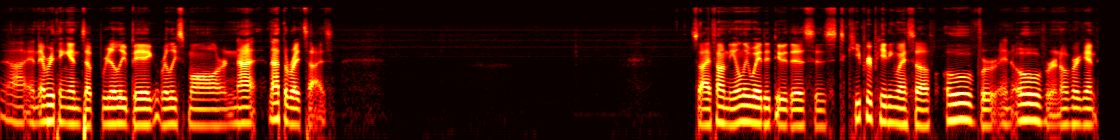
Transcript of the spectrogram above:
uh, and everything ends up really big, really small, or not not the right size. So I found the only way to do this is to keep repeating myself over and over and over again.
